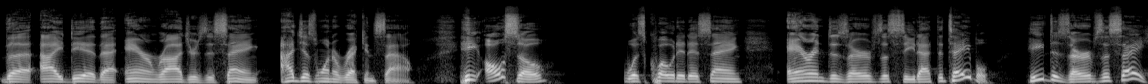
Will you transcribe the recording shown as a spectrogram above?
the idea that Aaron Rodgers is saying, I just want to reconcile. He also was quoted as saying, Aaron deserves a seat at the table. He deserves a say.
